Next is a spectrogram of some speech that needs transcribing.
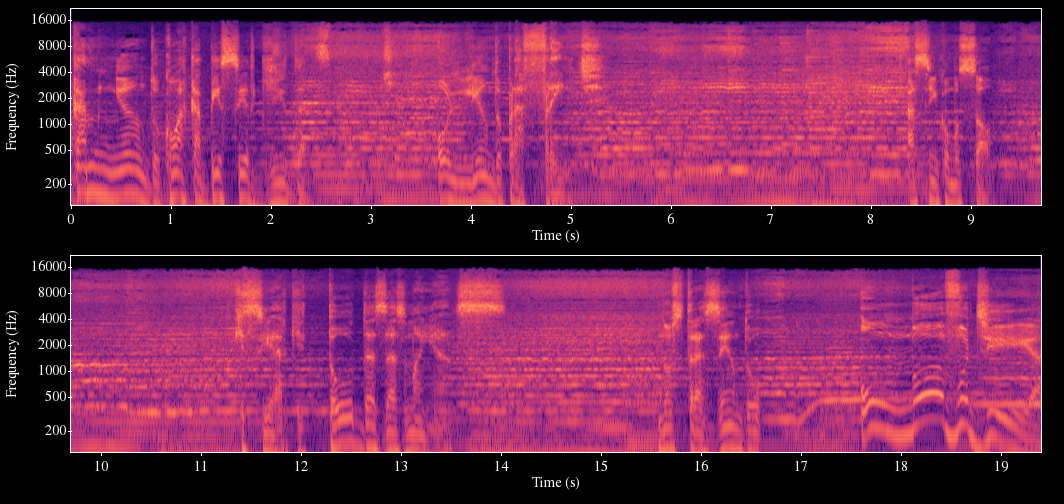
caminhando com a cabeça erguida, olhando para frente assim como o sol, que se ergue todas as manhãs, nos trazendo um novo dia.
